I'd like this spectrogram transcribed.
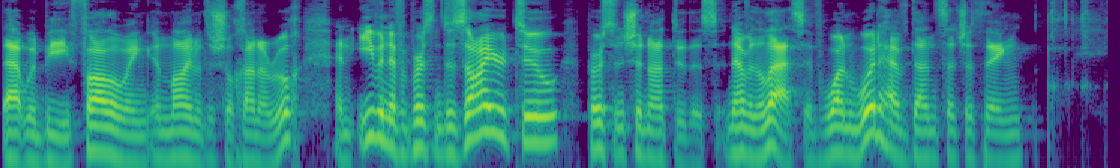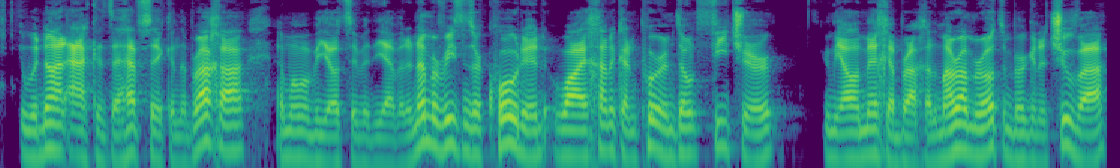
That would be following in line with the Shulchan Aruch. And even if a person desired to, person should not do this. Nevertheless, if one would have done such a thing, it would not act as a hefsek in the bracha, and one would be yotze b'diavad. A number of reasons are quoted why Chanukah and Purim don't feature in the Alamecha bracha. The Maharam Rothenburg in a tshuva,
